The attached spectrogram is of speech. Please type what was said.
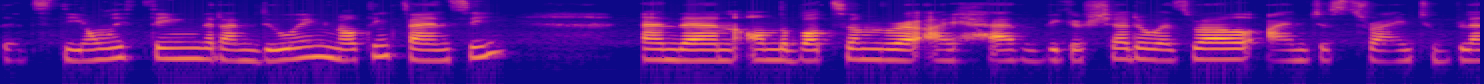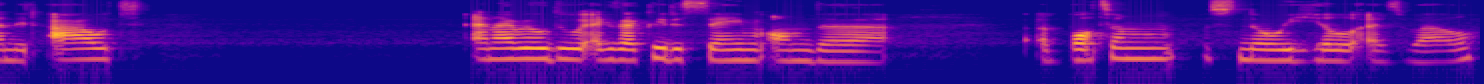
that's the only thing that I'm doing, nothing fancy. And then on the bottom where I have a bigger shadow as well, I'm just trying to blend it out and I will do exactly the same on the uh, bottom snowy hill as well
